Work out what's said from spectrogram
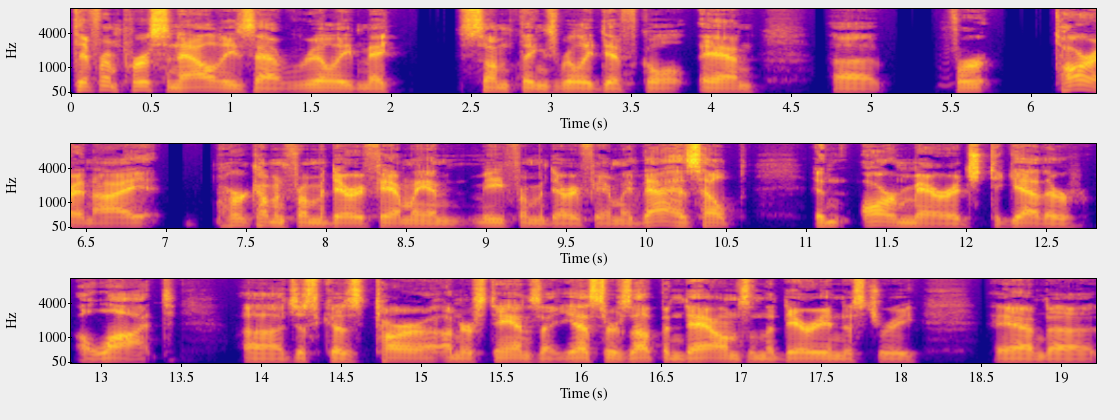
different personalities that really make some things really difficult. And, uh, for Tara and I, her coming from a dairy family and me from a dairy family, that has helped in our marriage together a lot. Uh, just because Tara understands that yes, there's up and downs in the dairy industry, and uh,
